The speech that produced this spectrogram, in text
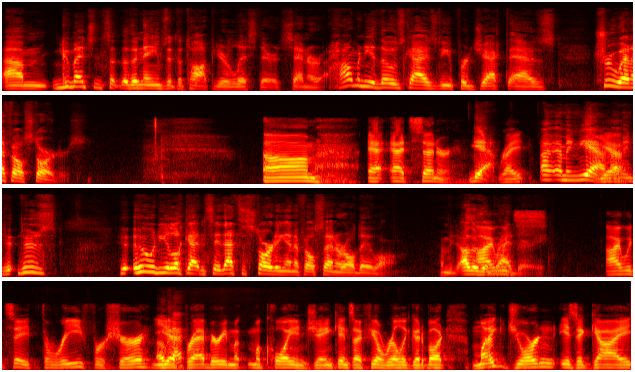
Um, you mentioned some the names at the top of your list there at center. How many of those guys do you project as true NFL starters? Um, at, at center. Yeah. Right. I, I mean, yeah, Yeah. I mean, who's who would you look at and say that's a starting NFL center all day long? I mean, other than I Bradbury. s- I would say three for sure. Okay. have Bradbury, M- McCoy, and Jenkins. I feel really good about. Mike Jordan is a guy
